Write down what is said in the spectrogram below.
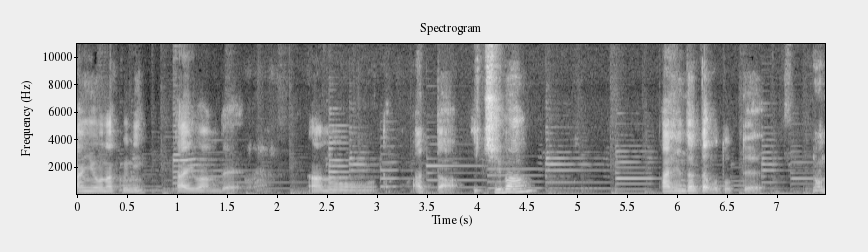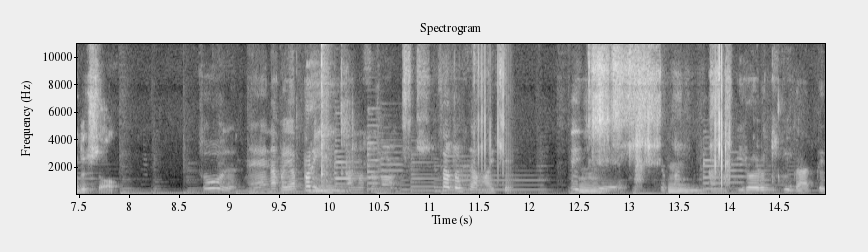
寛容な国台湾であのあった一番大変だったことって何でした？そうだね。なんかやっぱり、うんあのその佐藤さんがいて。いて、うんやっぱうんあのいろいろ危機があって、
